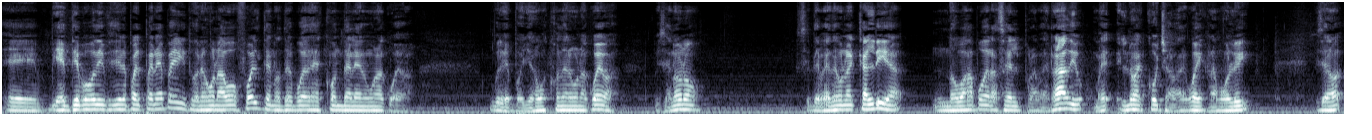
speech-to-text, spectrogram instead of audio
eh, bien tiempos difíciles para el PNP y tú eres una voz fuerte, no te puedes esconder en una cueva. Y le dije, pues yo no me voy a esconder en una cueva. Me dice, no, no, si te metes en una alcaldía, no vas a poder hacer el programa de radio. Me- él no escucha, way, Ramón Luis. Dice, no,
